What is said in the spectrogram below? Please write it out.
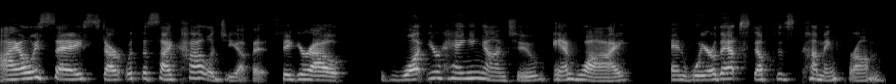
I always say start with the psychology of it, figure out what you're hanging on to and why, and where that stuff is coming from,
